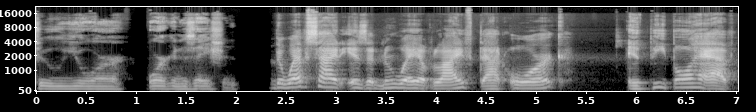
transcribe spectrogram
to your organization. The website is a newwayoflife.org. If people have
